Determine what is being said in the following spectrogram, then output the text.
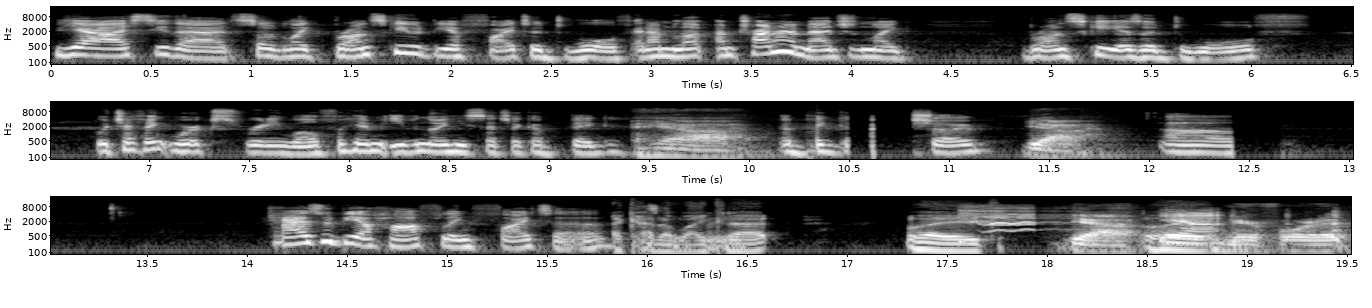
Yeah, I see that. So like Bronsky would be a fighter dwarf, and I'm lo- I'm trying to imagine like Bronsky as a dwarf, which I think works really well for him, even though he's such like a big Yeah, a big guy show. yeah. Um, Kaz would be a halfling fighter. I kind of kinda like funny. that. Like Yeah, Yeah. I'm here for it.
